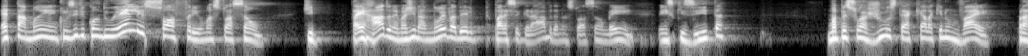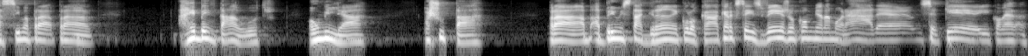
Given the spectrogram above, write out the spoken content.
é tamanha, inclusive quando ele sofre uma situação que está errado, né? Imagina a noiva dele parece grávida, numa situação bem, bem esquisita. Uma pessoa justa é aquela que não vai para cima para arrebentar o outro, para humilhar, para chutar, para abrir um Instagram e colocar, quero que vocês vejam como minha namorada é não sei o quê, e começa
